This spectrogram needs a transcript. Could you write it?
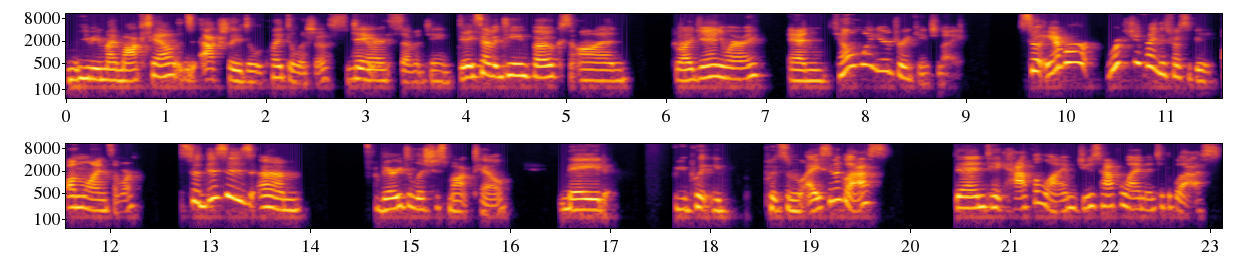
you mean my mocktail? It's actually del- quite delicious. Day are 17. day 17, folks, on dry January. And tell them what you're drinking tonight. So, Amber, where did you find this recipe? Online somewhere. So, this is um a very delicious mocktail made. You put you put some ice in a glass, then take half a lime, juice half a lime into the glass,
